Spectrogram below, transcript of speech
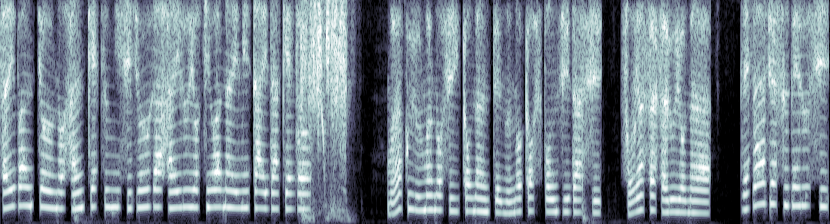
裁判長の判決に市場が入る余地はないみたいだけど、まあ車のシートなんて布とスポンジだし、そりゃ刺さるよな。レザーじゃ滑るし、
